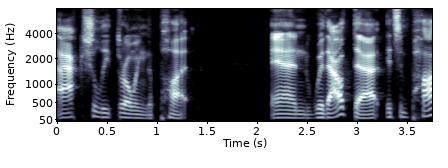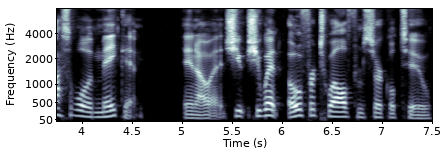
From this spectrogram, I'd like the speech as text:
actually throwing the putt. And without that, it's impossible to make him. You know, and she she went 0 for 12 from circle 2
